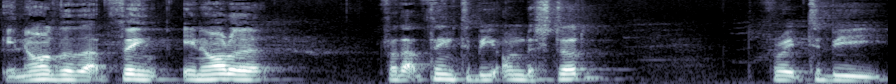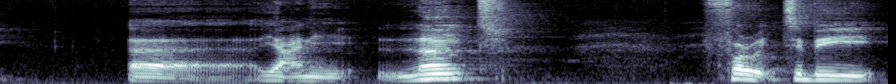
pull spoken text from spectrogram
in order that thing, in order for that thing to be understood, for it to be uh, يعني learnt, for it to be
